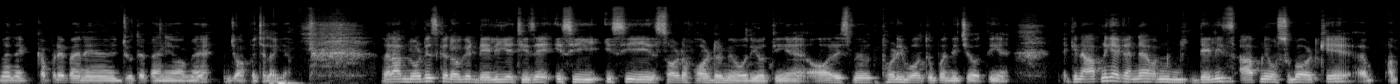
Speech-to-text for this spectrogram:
मैंने कपड़े पहने, जूते पहने और मैं जॉब पे चला गया। अगर आप नोटिस करोगे डेली ये चीज़ें इसी इसी सॉर्ट ऑफ़ ऑर्डर में हो रही होती हैं और इसमें थोड़ी बहुत ऊपर नीचे होती हैं। लेकिन आपने क्या करना है डेली आपने वो सुबह उठ के, अब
